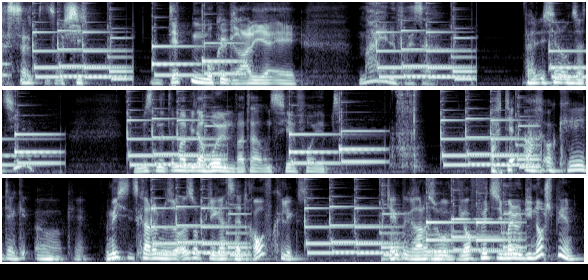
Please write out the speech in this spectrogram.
Das ist halt so richtig Deppenmucke gerade hier, ey. Meine Fresse. Was ist denn unser Ziel? Wir müssen das immer wiederholen, was er uns hier vorgibt. Ach, der, ach, okay, der, oh, okay. Für mich sieht es gerade nur so aus, als ob du die ganze Zeit draufklickst. Ich denke mir gerade so, wie oft willst du die Melodie noch spielen?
